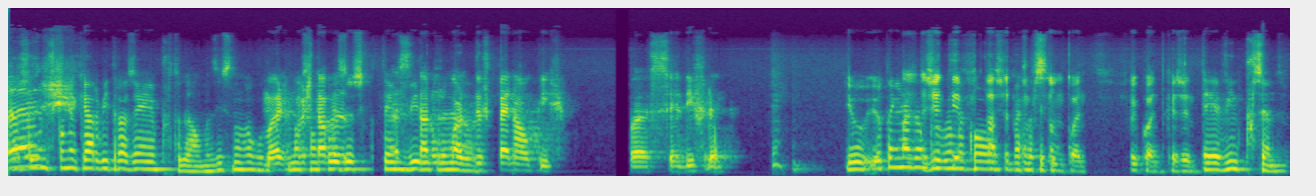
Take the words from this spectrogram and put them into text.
Nós sabemos mas, como é que a arbitragem é em Portugal, mas isso não, mas não são coisas que têm devido acertar ao um quarto treinador. dos penaltis para ser diferente. Eu, eu tenho mais um a gente problema teve com, taxa de conversão quanto? Foi quanto que a gente É 20%.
